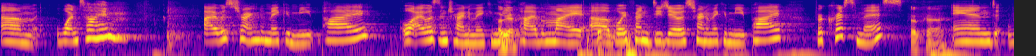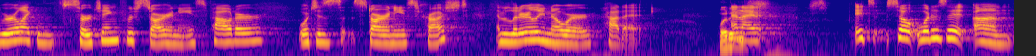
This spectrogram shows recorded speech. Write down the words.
Um, one time, I was trying to make a meat pie. Well, I wasn't trying to make a meat Okay. pie, but my uh, boyfriend DJ was trying to make a meat pie for Christmas. Okay. And we were like searching for star anise powder, which is star anise crushed, and literally nowhere had it. What is And I- It's so what is it? Um,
